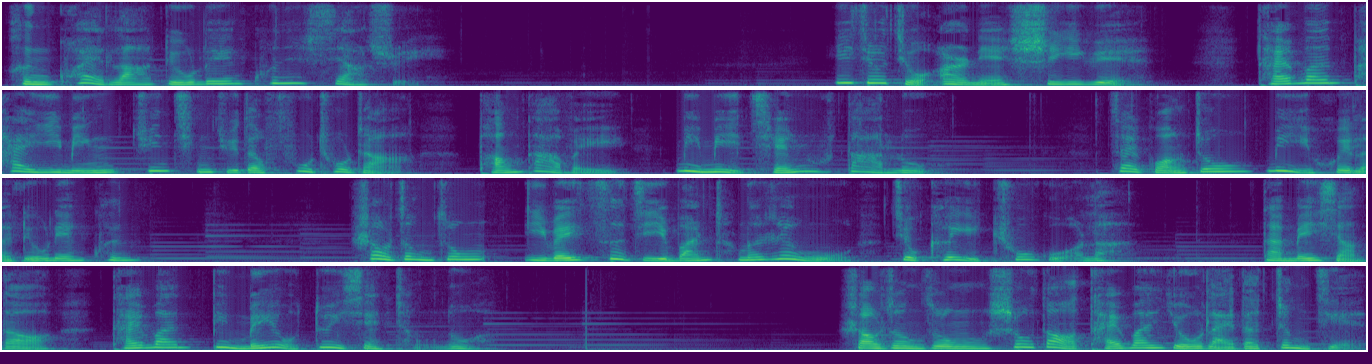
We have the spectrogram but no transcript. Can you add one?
很快拉刘连坤下水。一九九二年十一月，台湾派一名军情局的副处长庞大伟秘密潜入大陆，在广州密会了刘连坤。邵正宗以为自己完成了任务就可以出国了，但没想到台湾并没有兑现承诺。邵正宗收到台湾邮来的证件。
